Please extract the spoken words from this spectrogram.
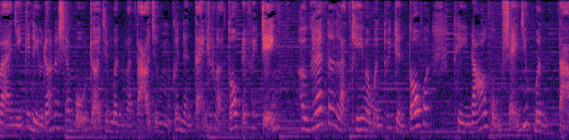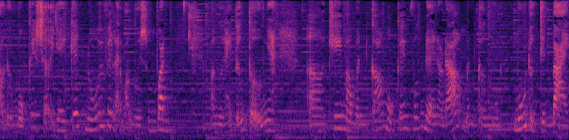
và những cái điều đó nó sẽ bổ trợ cho mình và tạo cho mình một cái nền tảng rất là tốt để phát triển. Hơn hết đó là khi mà mình thuyết trình tốt á, thì nó cũng sẽ giúp mình tạo được một cái sợi dây kết nối với lại mọi người xung quanh. Mọi người hãy tưởng tượng nha à, khi mà mình có một cái vấn đề nào đó mình cần muốn được trình bày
